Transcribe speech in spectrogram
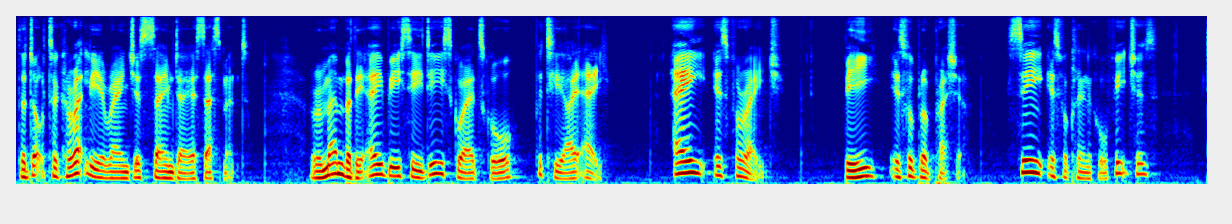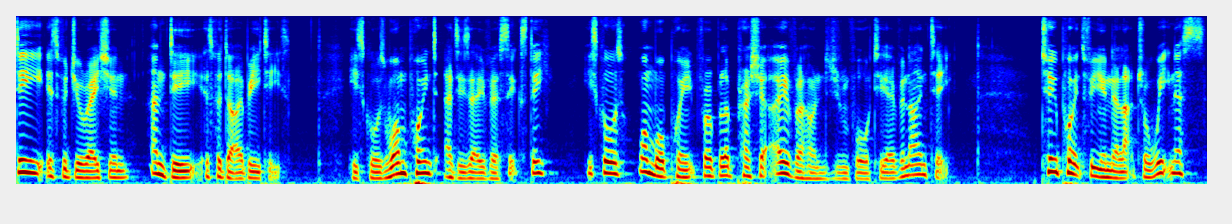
the doctor correctly arranges same day assessment. Remember the ABCD squared score for TIA. A is for age, B is for blood pressure, C is for clinical features, D is for duration, and D is for diabetes. He scores one point as he's over 60. He scores one more point for a blood pressure over 140 over 90. Two points for unilateral weakness,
